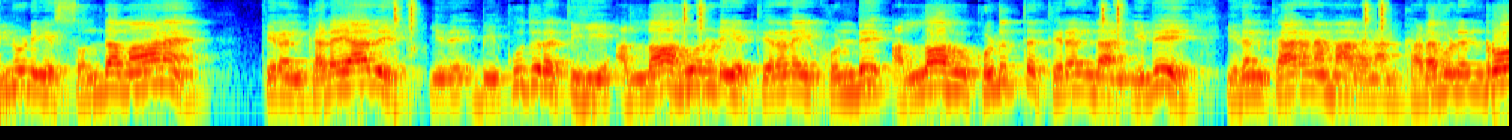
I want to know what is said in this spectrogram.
என்னுடைய சொந்தமான திறன் கிடையாது. இது பி குதிரத்திகி அல்லாஹுவனுடைய திறனை கொண்டு அல்லாஹு கொடுத்த திறன் தான் இது. இதன் காரணமாக நான் கடவுள் என்றோ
